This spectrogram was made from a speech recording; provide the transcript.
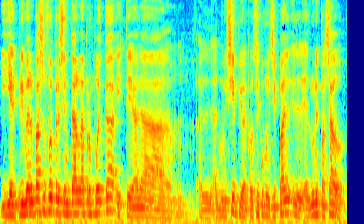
Y el primer paso fue presentar la propuesta este, a la, al, al municipio, al Consejo Municipal, el, lunes pasado.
